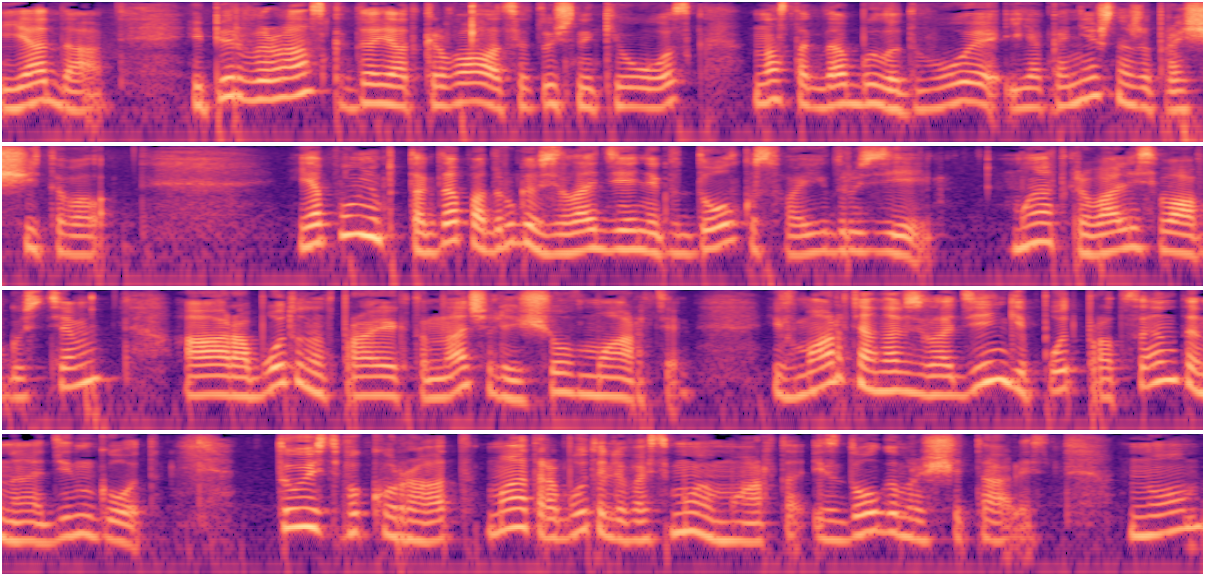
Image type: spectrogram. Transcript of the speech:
Я да. И первый раз, когда я открывала цветочный киоск, нас тогда было двое, и я, конечно же, просчитывала. Я помню, тогда подруга взяла денег в долг у своих друзей. Мы открывались в августе, а работу над проектом начали еще в марте. И в марте она взяла деньги под проценты на один год. То есть в аккурат мы отработали 8 марта и с долгом рассчитались. Но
